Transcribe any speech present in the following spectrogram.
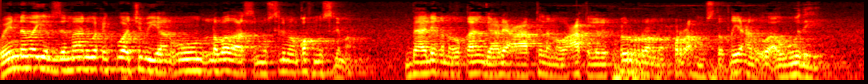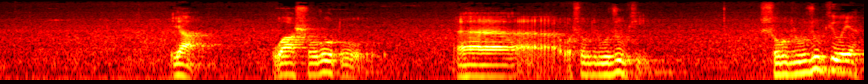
wainamaa yalzamaani waxay ku waajibayaan uun labadaasi musliman qof muslima. Baaliqan oo qaan gaadhay caaqilan oo caqli xuran oo xor ah mustaiican oo awoodaya ya waa shuruudu shuruud lwujuubkii shuruud lwujuubkii weeyaan.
